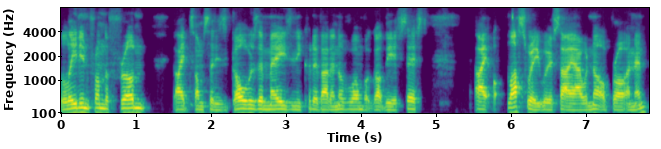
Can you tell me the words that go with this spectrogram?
leading from the front. Like Tom said, his goal was amazing. He could have had another one, but got the assist. I last week we were saying I would not have brought him in.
